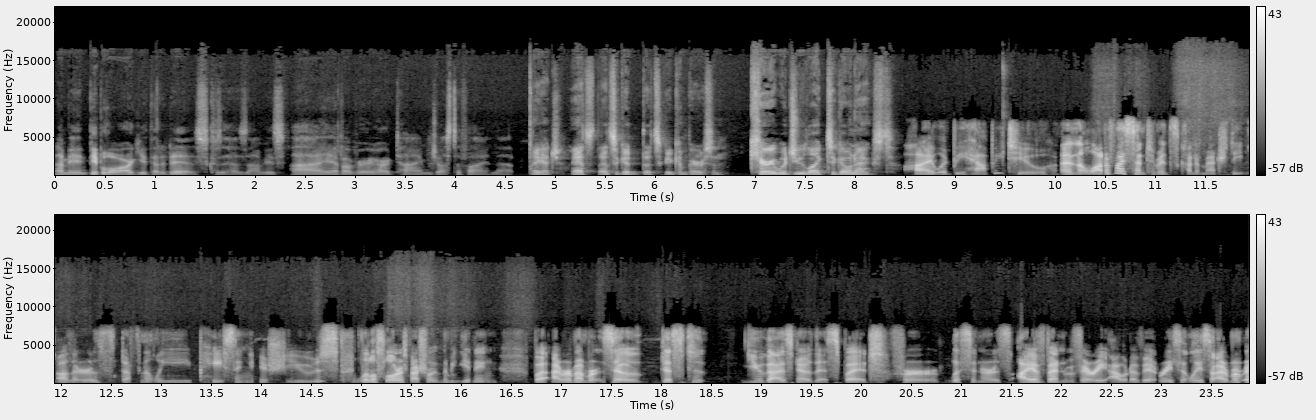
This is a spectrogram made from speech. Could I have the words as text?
I mean, people will argue that it is because it has zombies. I have a very hard time justifying that. I got you. That's that's a good that's a good comparison. Carrie, would you like to go next? I would be happy to. And a lot of my sentiments kind of match the others. Definitely pacing issues. A little slower, especially in the beginning. But I remember, so just to, you guys know this, but for listeners, I have been very out of it recently. So I remember,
